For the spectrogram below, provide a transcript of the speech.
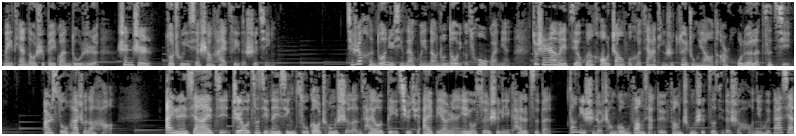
每天都是悲观度日，甚至做出一些伤害自己的事情。其实很多女性在婚姻当中都有一个错误观念，就是认为结婚后丈夫和家庭是最重要的，而忽略了自己。而俗话说得好。爱人先爱己，只有自己内心足够充实了，才有底气去爱别人，也有随时离开的资本。当你试着成功放下对方，充实自己的时候，你会发现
